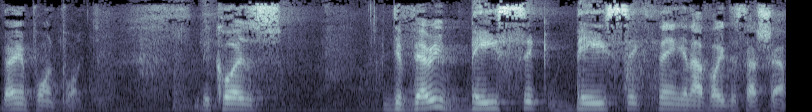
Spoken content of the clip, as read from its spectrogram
Very important point. Because the very basic, basic thing in Avodah Hashem,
